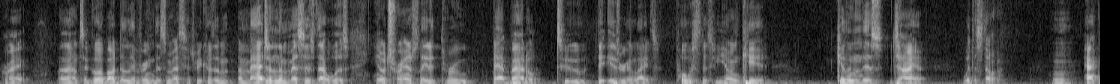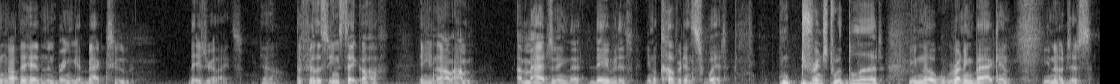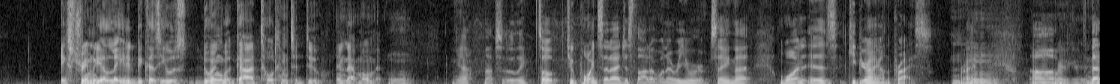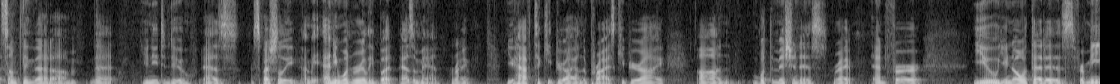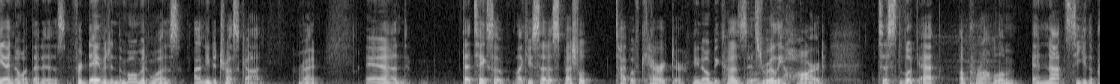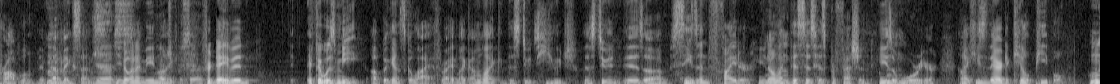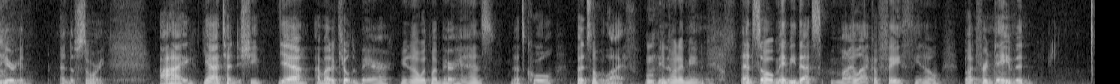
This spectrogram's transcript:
right, um, to go about delivering this message. Because im- imagine the message that was, you know, translated through that battle to the Israelites post this young kid killing this giant with a stone, mm. hacking off the head and then bringing it back to the Israelites Yeah. the Philistines take off, and you know I'm, I'm imagining that David is you know covered in sweat, drenched with blood, you know running back and you know just extremely elated because he was doing what God told him to do in that moment. Mm. Yeah, absolutely. So, two points that I just thought of whenever you were saying that. One is keep your eye on the prize, right? Um, that's something that um, that you need to do as, especially, I mean, anyone really, but as a man, right? You have to keep your eye on the prize. Keep your eye on what the mission is, right? And for you, you know what that is. For me, I know what that is. For David, in the moment, was I need to trust God, right? And that takes a like you said a special type of character you know because it's mm-hmm. really hard to look at a problem and not see the problem if that mm-hmm. makes sense. Yes. you know what i mean? Like 100%. for david if it was me up against goliath right like i'm like this dude's huge. This dude is a seasoned fighter you know like mm-hmm. this is his profession. He's a warrior. Like he's there to kill people hmm. period. End of story. I, yeah, I tend to sheep. Yeah, I might have killed a bear, you know, with my bare hands. That's cool, but it's no Goliath. Mm-hmm. You know what I mean? And so maybe that's my lack of faith, you know. But for mm. David,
